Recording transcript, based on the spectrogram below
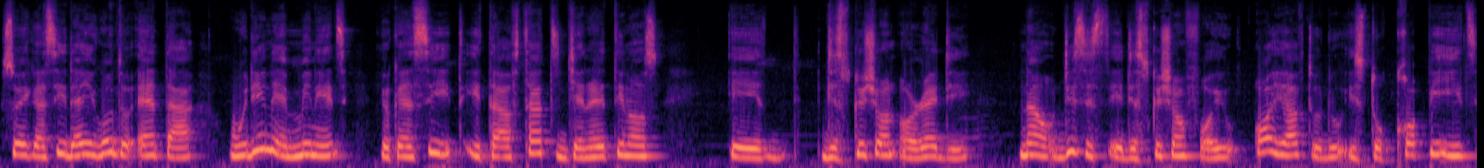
So you can see then you're going to enter. Within a minute you can see it it has started generating us a description already now, this is a description for you. All you have to do is to copy it.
